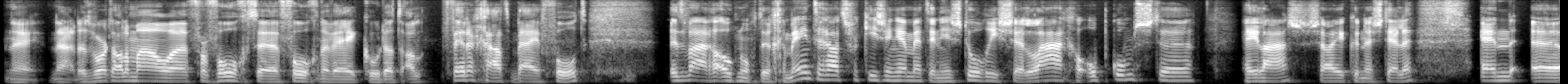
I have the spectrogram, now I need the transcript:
nee. Nou, dat wordt allemaal vervolgd volgende week hoe dat al verder gaat bij Volt. Het waren ook nog de gemeenteraadsverkiezingen met een historische lage opkomst, eh, helaas, zou je kunnen stellen. En eh,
